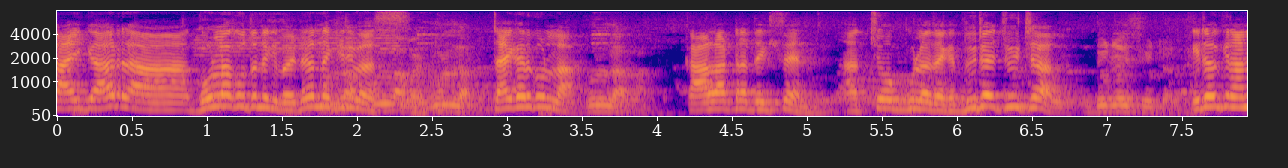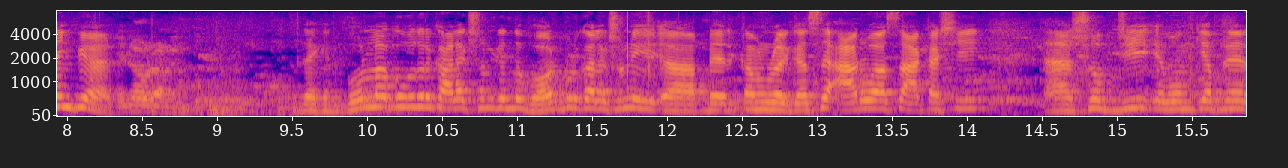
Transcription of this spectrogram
টাইগার গোল্লা কত নাকি ভাই? এটা না গিরিবাস গোল্লা ভাই গোল্লা। টাইগার গোল্লা? গোল্লা। কালারটা দেখছেন? আর চোখগুলো দেখেন দুইটাই চুইঠাল দুটোই সুইটার এটাও কি রানিং পেয়ার এটাও রানিং দেখেন গোল্লা কবুতরের কালেকশন কিন্তু ভরপুর কালেকশন আপনার কামরুলের কাছে। আরও আছে আকাশি সবজি এবং কি আপনার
